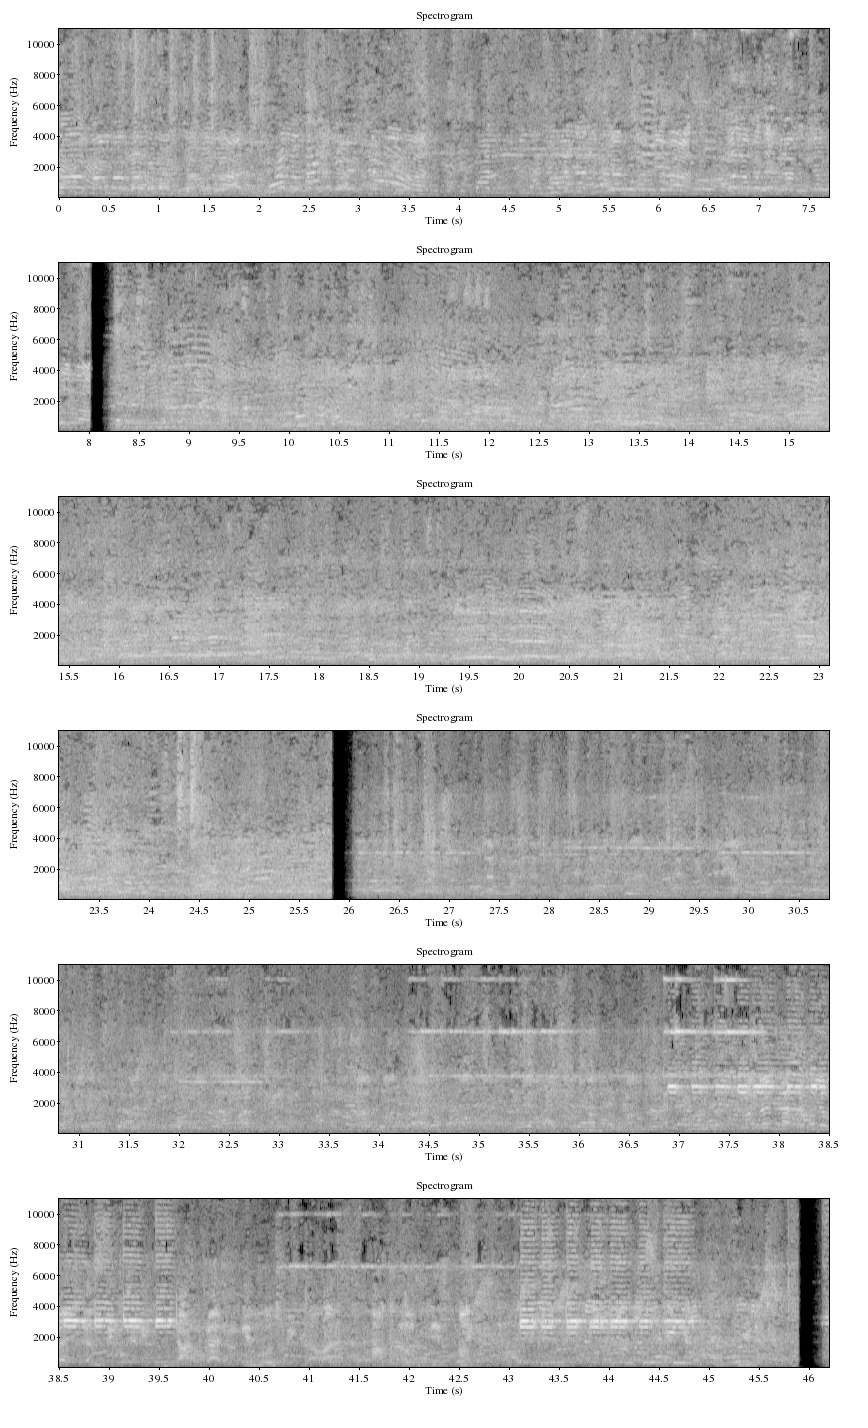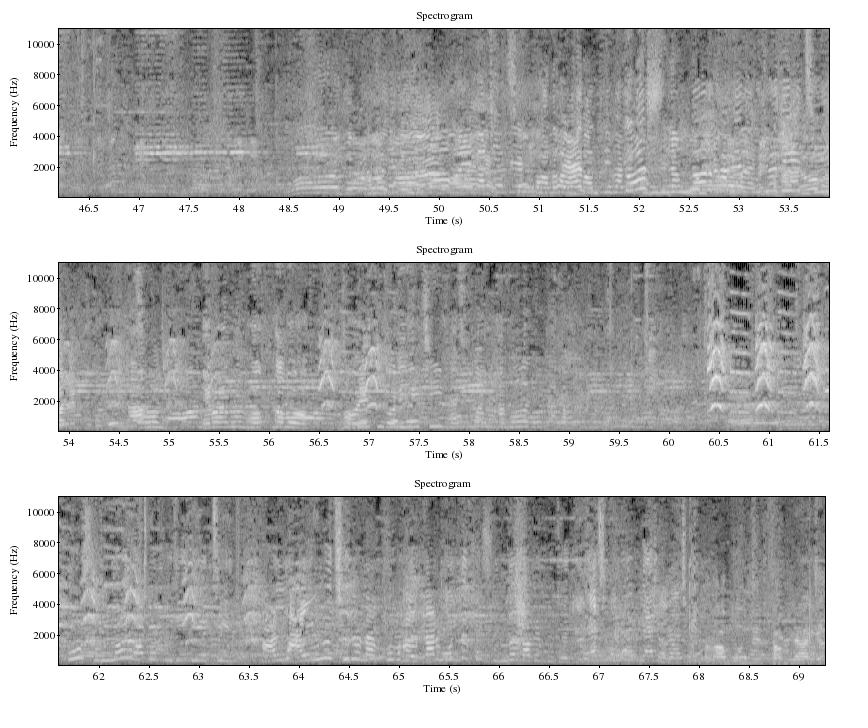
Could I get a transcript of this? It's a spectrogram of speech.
Thank you. দারুণ এবার আমরা ভোগ খাব। ওয়েট করি। খুব সুন্দরভাবে পুজো দিয়েছি। আর লাইনও ছিল না খুব হালকার মধ্যে খুব সুন্দরভাবে পুজো দিয়েছি। মন্দির সামনে আছে।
